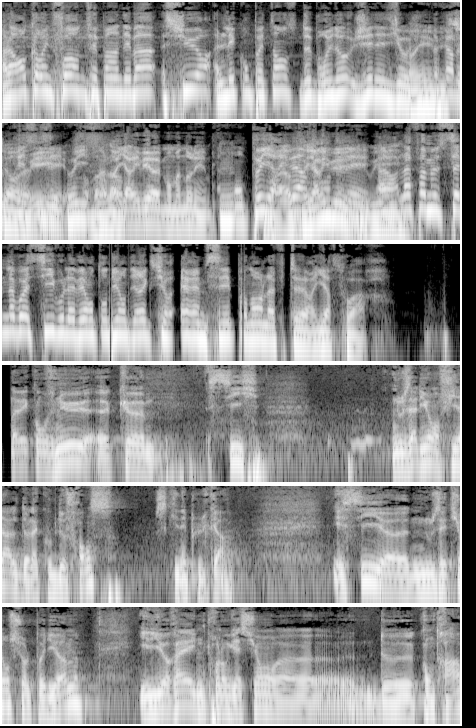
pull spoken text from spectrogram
Alors encore une fois, on ne fait pas un débat sur les compétences de Bruno Genesio. Oui, Je préfère sûr, le préciser. Oui. On va y arriver à un moment donné. On peut y Bah, arriver. on à peut y un moment arriver, donné. oui. Alors la fameuse scène, la voici. Vous l'avez entendue en direct sur RMC pendant l'after hier soir. On avait convenu euh, que si nous allions en finale de la Coupe de France, ce qui n'est plus le cas, et si euh, nous étions sur le podium, il y aurait une prolongation euh, de contrat.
